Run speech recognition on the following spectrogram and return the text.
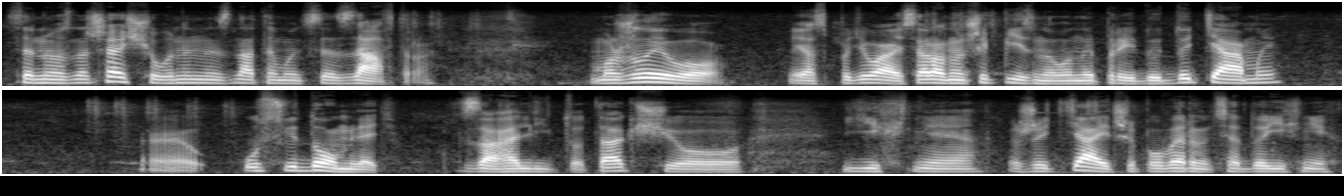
це не означає, що вони не знатимуть це завтра. Можливо, я сподіваюся, рано чи пізно вони прийдуть до тями, е, усвідомлять взагалі-то так, що їхнє життя і чи повернуться до їхніх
